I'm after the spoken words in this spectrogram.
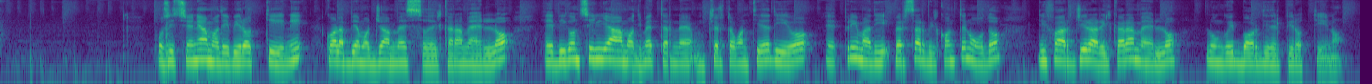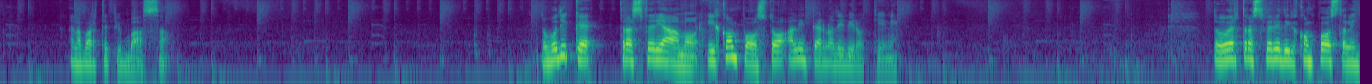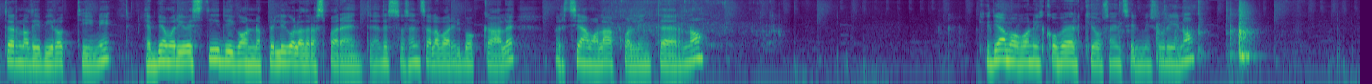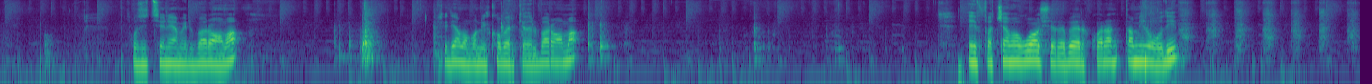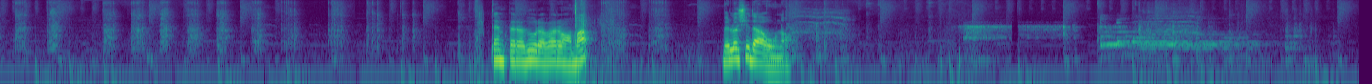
posizioniamo dei pirottini il quale abbiamo già messo del caramello e vi consigliamo di metterne un certo quantitativo e prima di versarvi il contenuto di far girare il caramello lungo i bordi del pirottino nella parte più bassa Dopodiché trasferiamo il composto all'interno dei pirottini. Dopo aver trasferito il composto all'interno dei pirottini, li abbiamo rivestiti con pellicola trasparente. Adesso senza lavare il boccale versiamo l'acqua all'interno. Chiudiamo con il coperchio senza il misurino. Posizioniamo il varoma. Chiudiamo con il coperchio del varoma. E facciamo cuocere per 40 minuti. Temperatura varoma. Velocità 1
